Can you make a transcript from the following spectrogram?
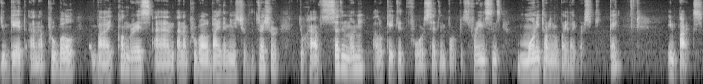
you get an approval by Congress and an approval by the Ministry of the Treasury to have certain money allocated for certain purpose. For instance, monitoring of biodiversity, okay, in parks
